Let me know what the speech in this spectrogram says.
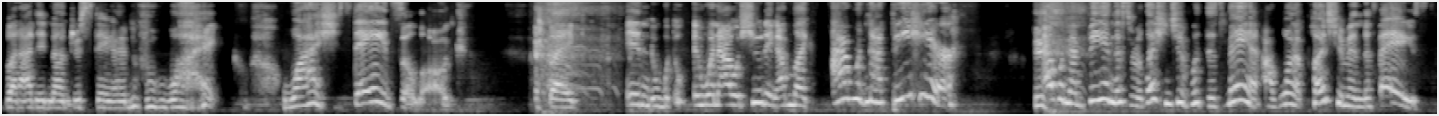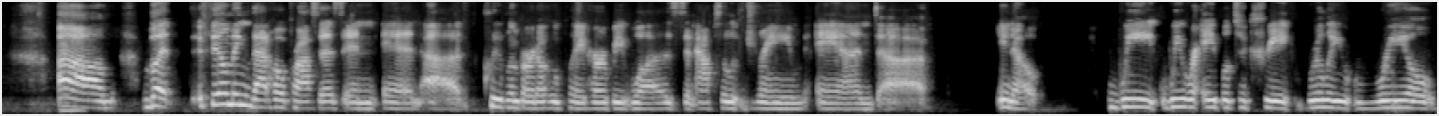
But I didn't understand why why she stayed so long. Like in when I was shooting, I'm like, I would not be here. I would not be in this relationship with this man. I want to punch him in the face. Um, but filming that whole process and and uh, Cleveland Berto, who played Herbie, was an absolute dream. And uh, you know, we we were able to create really real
